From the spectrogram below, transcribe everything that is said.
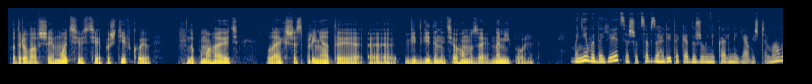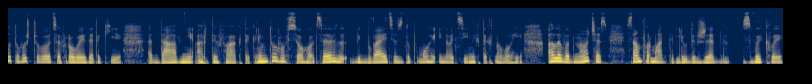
подарувавши емоцію з цією поштівкою, допомагають легше сприйняти е, відвідини цього музею, на мій погляд. Мені видається, що це взагалі таке дуже унікальне явище. Мало того, що ви оцифровуєте такі е, давні артефакти. Крім того всього, це відбувається з допомогою інноваційних технологій. Але водночас сам формат люди вже звикли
